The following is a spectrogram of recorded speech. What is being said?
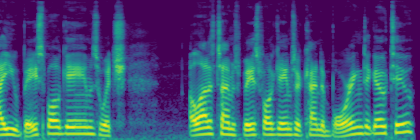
IU baseball games, which a lot of times baseball games are kind of boring to go to,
